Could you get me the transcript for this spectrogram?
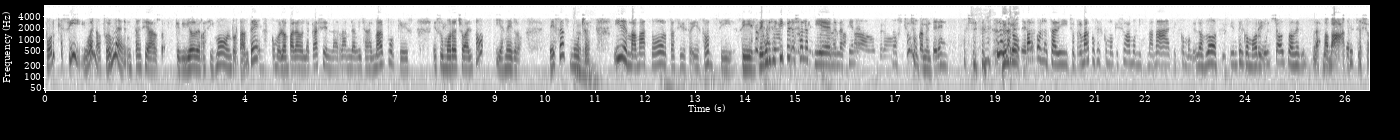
porque sí, y bueno, fue una instancia que vivió de racismo importante, como lo han parado en la calle, en la Rambla Brisas del Mar, porque es, es un morocho alto y es negro. De esas, muchas. Y de mamá tortas y eso, y eso sí, sí. De gurises sí, pero ya las tienen, las tienen. No, yo nunca me enteré. Dentro... Marcos nos ha dicho, pero Marcos es como que yo amo a mis mamás, es como que los dos se sienten como orgullosos de las mamás, qué sé yo.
